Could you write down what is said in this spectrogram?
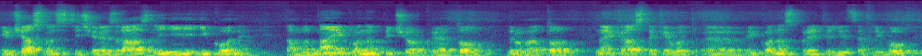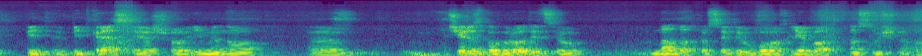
і в частності через різні її ікони. Там одна ікона підчоркує то, друга то. Ну якраз таки от, е, ікона Спорительниця хлібов під, підкреслює, що іменно е, через Богородицю треба просити у Бога хліба насущного.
